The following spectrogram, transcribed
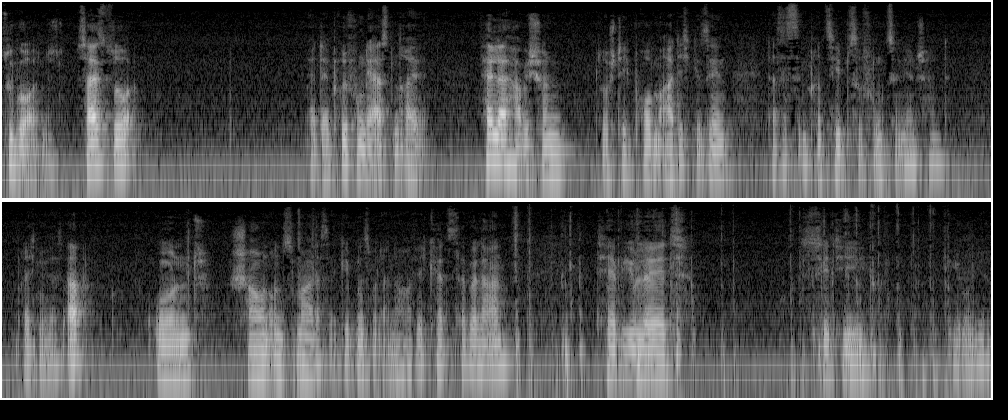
zugeordnet. Das heißt, so der Prüfung der ersten drei Fälle habe ich schon so stichprobenartig gesehen, dass es im Prinzip zu funktionieren scheint brechen wir das ab und schauen uns mal das Ergebnis mit einer Häufigkeitstabelle an. Tabulate City Union.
